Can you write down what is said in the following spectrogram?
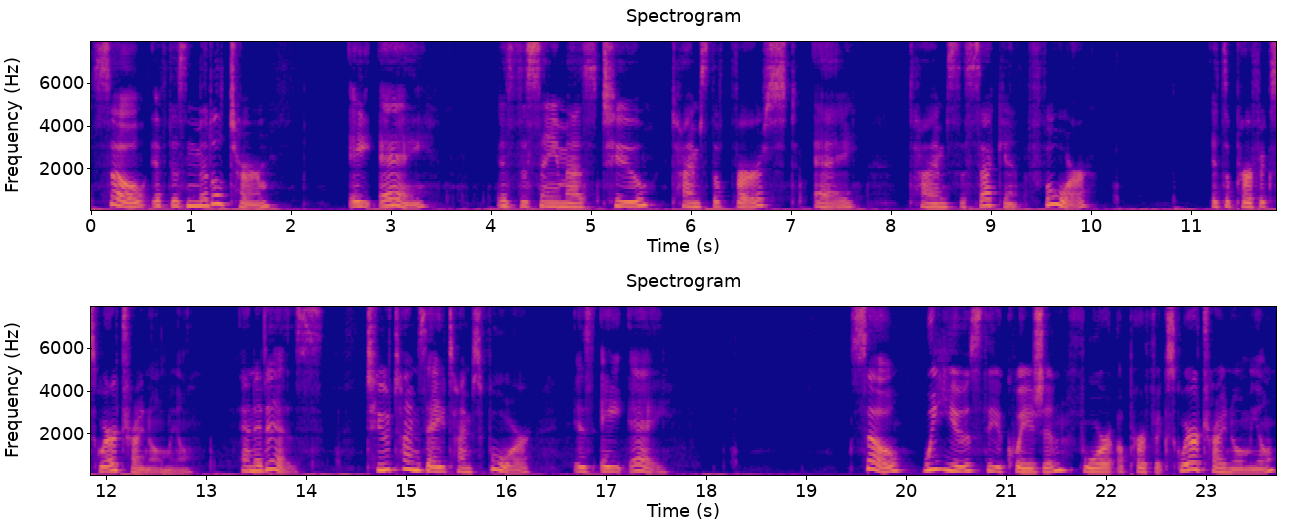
So if this middle term, 8a, is the same as 2 times the first, a, times the second, 4, it's a perfect square trinomial. And it is. 2 times a times 4 is 8a. So we use the equation for a perfect square trinomial.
